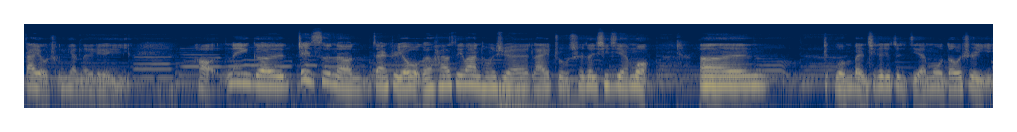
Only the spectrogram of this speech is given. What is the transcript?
带有春天的这个意义。好，那个这次呢，暂时由我跟还有 C One 同学来主持这期节目。嗯，这我们本期的这次节目都是以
